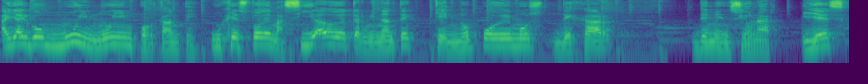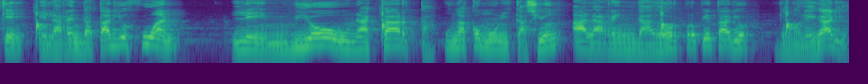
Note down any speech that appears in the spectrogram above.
Hay algo muy muy importante, un gesto demasiado determinante que no podemos dejar de mencionar y es que el arrendatario Juan le envió una carta, una comunicación al arrendador propietario don Olegario.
